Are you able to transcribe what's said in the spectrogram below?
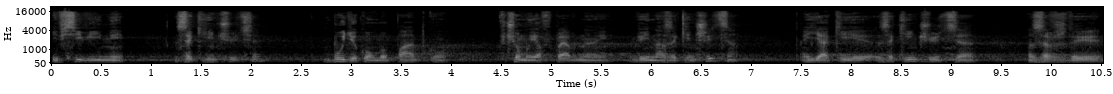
І всі війни закінчуються. В будь-якому випадку, в чому я впевнений, війна закінчиться, як і закінчуються завжди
